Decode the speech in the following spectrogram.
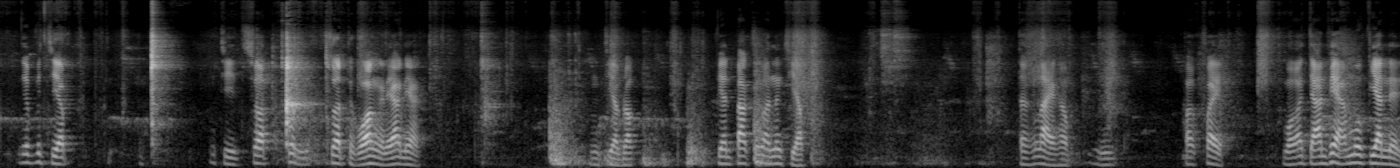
ๆอย่าไปเจียบที่สอดคนสอดตะหวงอันเนี้ยเนี่ยมันเจียบหรอกเปลี่ยนปลั๊กทุกวันนึงเสียบตั้งหลายครับ ปลั๊กไฟ บอกอาจารย์แพทย์มาเปลี่ยนเลย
